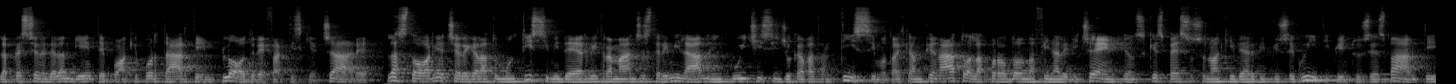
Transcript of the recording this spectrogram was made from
La pressione dell'ambiente può anche portarti a implodere e farti schiacciare. La storia ci ha regalato moltissimi derby tra Manchester e Milano in cui ci si giocava tantissimo, dal campionato alla prodo a una finale di Champions, che spesso sono anche i derby più seguiti, più entusiasmanti,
